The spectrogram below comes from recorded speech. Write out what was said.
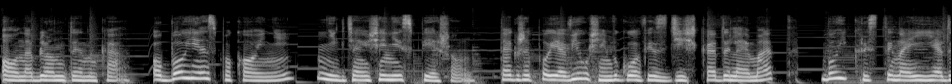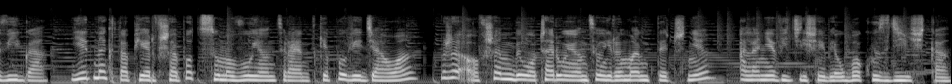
ona blondynka, oboje spokojni, nigdzie się nie spieszą. Także pojawił się w głowie Zdziśka dylemat, bo i Krystyna i Jadwiga. Jednak ta pierwsza podsumowując randkę powiedziała, że owszem było czarująco i romantycznie, ale nie widzi siebie u boku Zdziśka.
